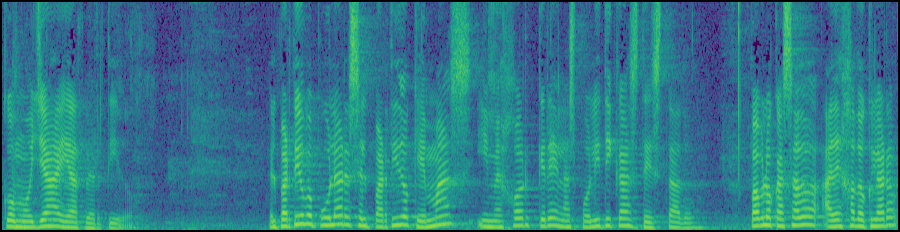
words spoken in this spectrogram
como ya he advertido. El Partido Popular es el partido que más y mejor cree en las políticas de Estado. Pablo Casado ha dejado claro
